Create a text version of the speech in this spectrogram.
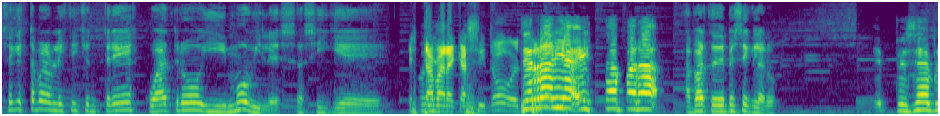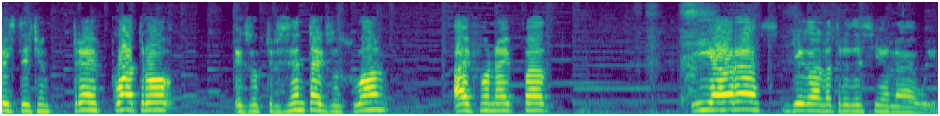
sé que está para PlayStation 3, 4 y móviles, así que Está para casi todo. el Terraria está para aparte de PC, claro. eh, PC, PlayStation 3, 4, Xbox 360, Xbox One, iPhone, iPad. Y ahora llega la 3DS y a la Wii.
